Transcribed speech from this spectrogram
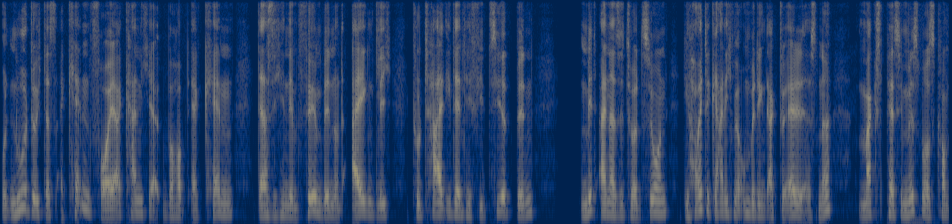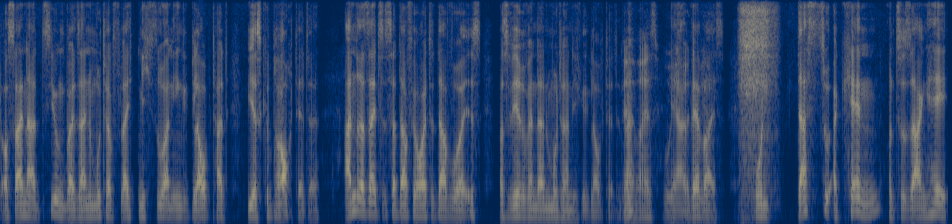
Und nur durch das Erkennen vorher kann ich ja überhaupt erkennen, dass ich in dem Film bin und eigentlich total identifiziert bin mit einer Situation, die heute gar nicht mehr unbedingt aktuell ist. Ne? Max Pessimismus kommt aus seiner Erziehung, weil seine Mutter vielleicht nicht so an ihn geglaubt hat, wie er es gebraucht hätte. Andererseits ist er dafür heute da, wo er ist. Was wäre, wenn deine Mutter an dich geglaubt hätte? Ne? Wer weiß, wo ich Ja, wer bin. weiß. Und das zu erkennen und zu sagen, hey,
